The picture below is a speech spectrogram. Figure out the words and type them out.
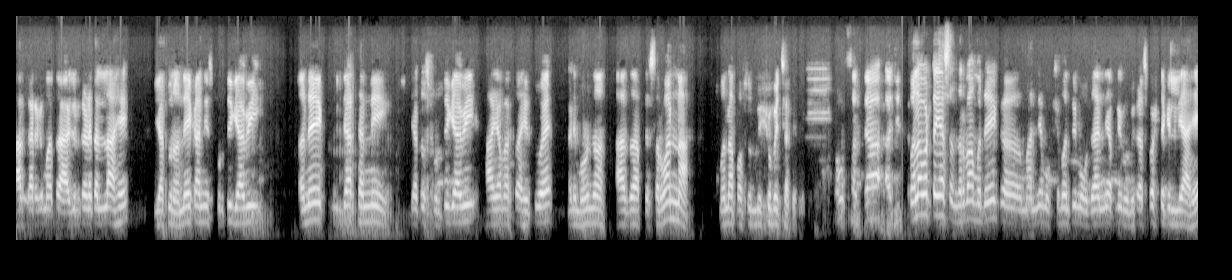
हा कार्यक्रमाचं आयोजन करण्यात आलेलं आहे. यातून अनेकांनी स्फूर्ती घ्यावी. अनेक विद्यार्थ्यांनी यातून स्फूर्ती घ्यावी हा यामागचा हेतू आहे. आणि म्हणून आज आपल्या सर्वांना मनापासून मी शुभेच्छा देतो. हो सध्या अजित मला वाटतं या संदर्भामध्ये एक अं, माननीय मुख्यमंत्री महोदयांनी आपली भूमिका स्पष्ट केलेली आहे.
